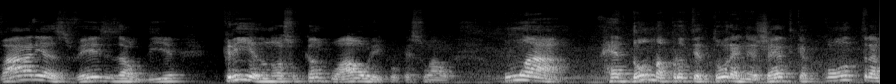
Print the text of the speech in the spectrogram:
várias vezes ao dia, cria no nosso campo áurico, pessoal, uma redoma protetora energética contra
